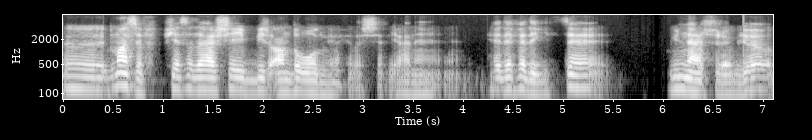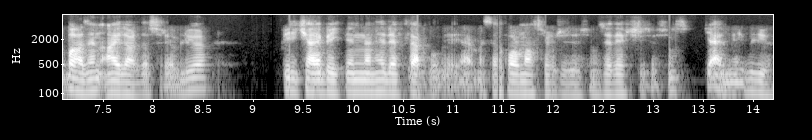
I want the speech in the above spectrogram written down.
Ee, maalesef piyasada her şey bir anda olmuyor arkadaşlar. Yani hedefe de gitse günler sürebiliyor. Bazen aylar da sürebiliyor. Bir iki ay beklenilen hedefler oluyor. Yani mesela formasyon çiziyorsunuz, hedef çiziyorsunuz. Gelmeyebiliyor.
